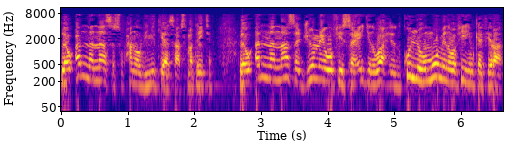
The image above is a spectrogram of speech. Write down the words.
Лау анна наса, субханал, великий асар, смотрите. Лау анна наса джумиу фи саидин вахидин, куллюху мумин ва фихим кафиран.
